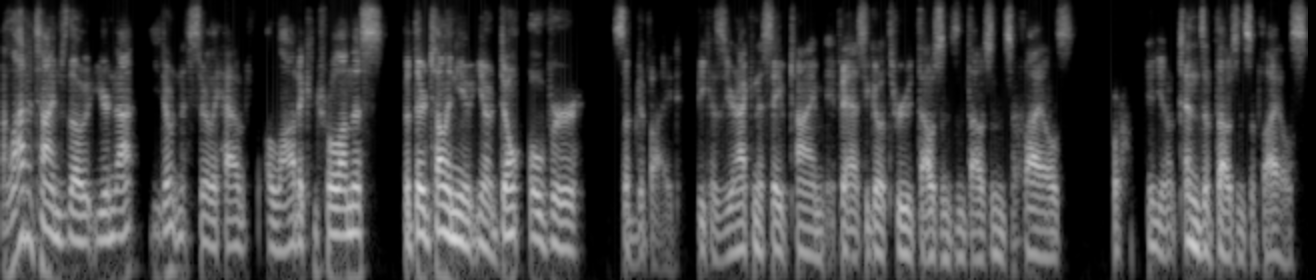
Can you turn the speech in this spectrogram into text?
a lot of times though, you're not, you don't necessarily have a lot of control on this, but they're telling you, you know, don't over subdivide because you're not going to save time if it has to go through thousands and thousands of files or you know tens of thousands of files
